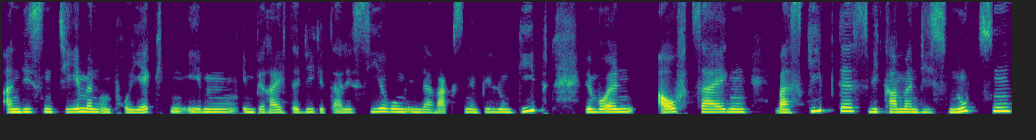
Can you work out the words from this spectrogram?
an diesen Themen und Projekten eben im Bereich der Digitalisierung in der Erwachsenenbildung gibt. Wir wollen aufzeigen, was gibt es, wie kann man dies nutzen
